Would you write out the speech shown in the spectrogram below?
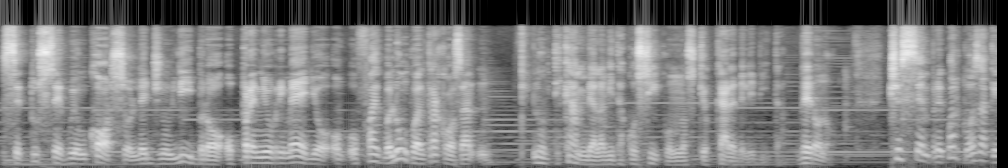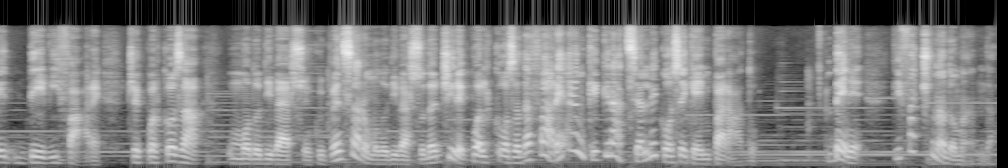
se tu segui un corso, leggi un libro o prendi un rimedio o, o fai qualunque altra cosa, non ti cambia la vita così con uno schioccare delle dita, vero o no? C'è sempre qualcosa che devi fare, c'è qualcosa, un modo diverso in cui pensare, un modo diverso da agire, qualcosa da fare anche grazie alle cose che hai imparato. Bene, ti faccio una domanda.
